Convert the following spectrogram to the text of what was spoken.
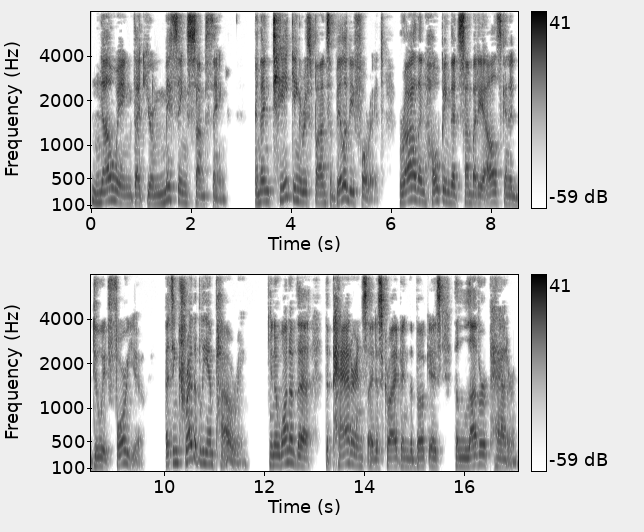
knowing that you're missing something and then taking responsibility for it rather than hoping that somebody else going to do it for you. That's incredibly empowering. You know, one of the, the patterns I describe in the book is the lover pattern.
